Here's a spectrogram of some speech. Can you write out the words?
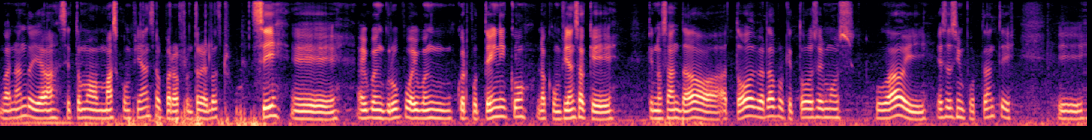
ganando ya se toma más confianza para afrontar el otro. Sí, eh, hay buen grupo, hay buen cuerpo técnico, la confianza que, nos han dado a, todos, ¿verdad? Porque todos hemos jugado y eso es importante. Y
